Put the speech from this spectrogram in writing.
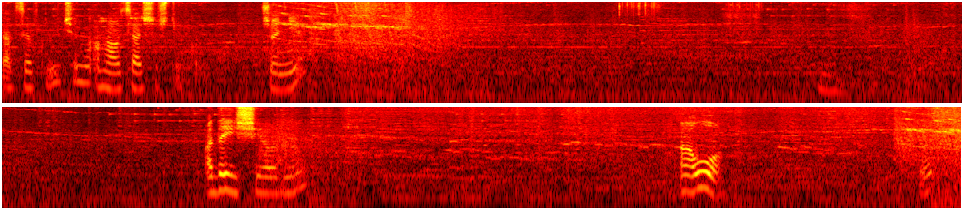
Так, це включено. Ага, оця ще штука. Що, ні? А де іще одна? А, о! О.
